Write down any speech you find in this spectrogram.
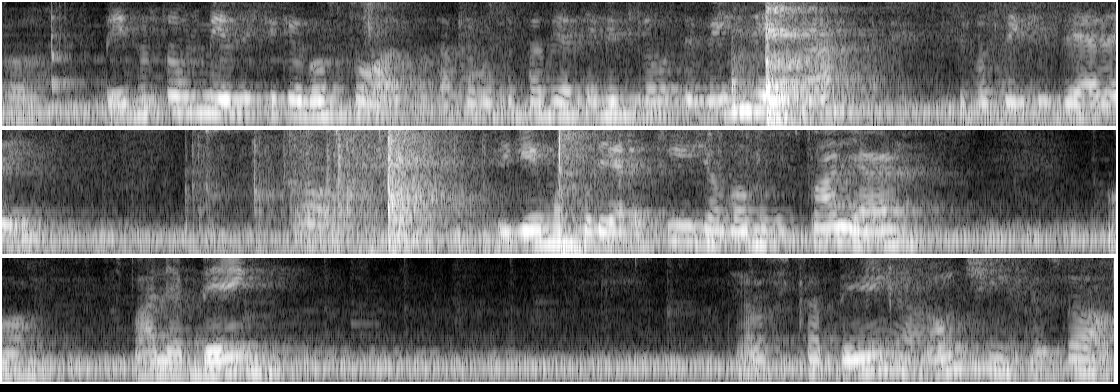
Ó, bem na sobremesa e fica gostosa. Dá pra você fazer até mesmo pra você vender, tá? Se você quiser aí. Ó, peguei uma colher aqui, já vamos espalhar. Ó, espalha bem. Ela fica bem, ó, prontinho, pessoal.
